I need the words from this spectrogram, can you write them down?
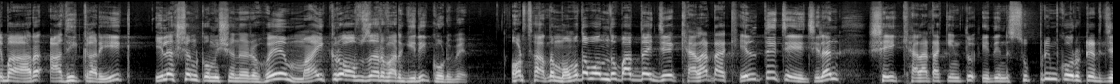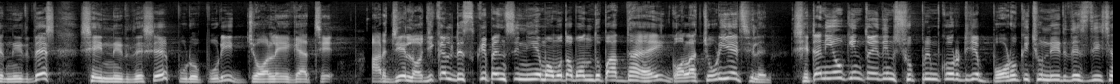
এবার আধিকারিক ইলেকশন কমিশনের হয়ে মাইক্রো অবজারভারগিরি করবে। অর্থাৎ মমতা বন্দ্যোপাধ্যায় যে খেলাটা খেলতে চেয়েছিলেন, সেই খেলাটা কিন্তু এদিন সুপ্রিম কোর্টের যে নির্দেশ, সেই নির্দেশে পুরোপুরি জলে গেছে। আর যে লজিক্যাল ডিসক্রিপেন্সি নিয়ে মমতা বন্দ্যোপাধ্যায় গলা চড়িয়েছিলেন, সেটা নিয়েও কিন্তু এদিন সুপ্রিম কোর্ট যে বড় কিছু নির্দেশ দিয়েছে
